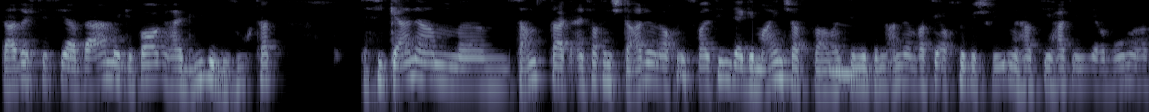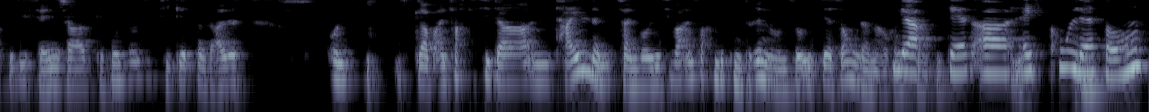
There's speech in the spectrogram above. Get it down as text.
dadurch, dass sie ja Wärme, Geborgenheit, Liebe gesucht hat, dass sie gerne am ähm, Samstag einfach ins Stadion auch ist, weil sie in der Gemeinschaft war, weil mhm. sie mit den anderen, was sie auch so beschrieben hat, sie hat in ihrer Wohnung, hast du die Fanschals gefunden und die Tickets und alles. Und ich, ich glaube einfach, dass sie da ein Teil damit sein wollte. Sie war einfach mittendrin und so ist der Song dann auch entstanden. Ja, der ist äh, echt cool, der Song.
